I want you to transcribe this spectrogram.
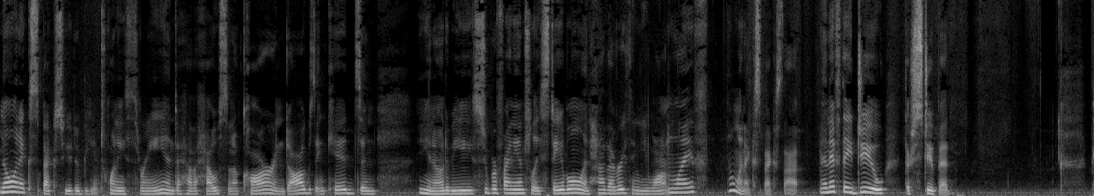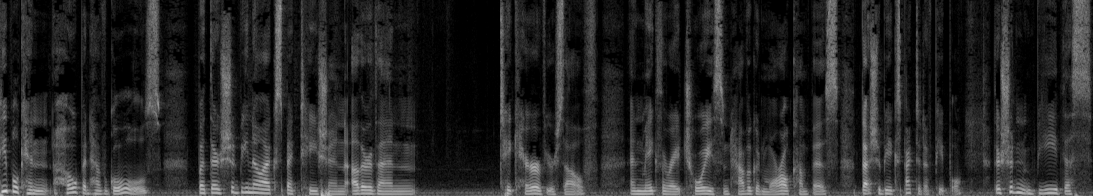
No one expects you to be 23 and to have a house and a car and dogs and kids and, you know, to be super financially stable and have everything you want in life. No one expects that. And if they do, they're stupid. People can hope and have goals, but there should be no expectation other than take care of yourself and make the right choice and have a good moral compass that should be expected of people. There shouldn't be this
